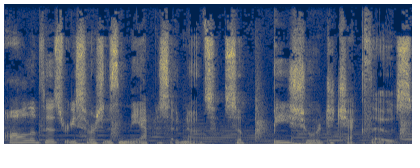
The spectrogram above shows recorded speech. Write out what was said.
all of those resources in the episode notes, so be sure to check those.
